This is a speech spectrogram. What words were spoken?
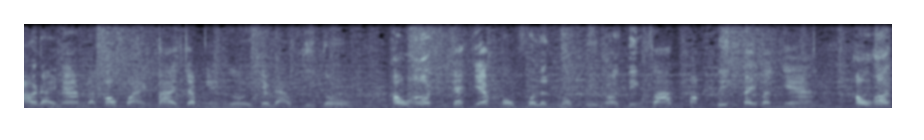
ở Đại Nam đã có khoảng 300.000 người theo đạo Kitô. Hầu hết các giám mục và linh mục đều nói tiếng Pháp hoặc tiếng Tây Ban Nha. Hầu hết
